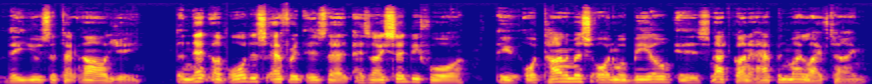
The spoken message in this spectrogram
they use the technology. The net of all this effort is that, as I said before, the autonomous automobile is not going to happen in my lifetime.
